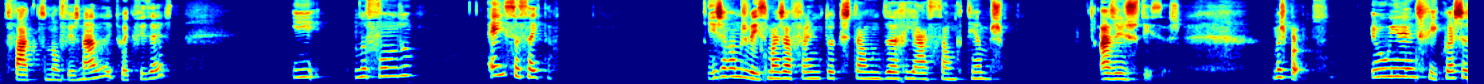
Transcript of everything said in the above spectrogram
de facto não fez nada e tu é que fizeste, e no fundo é isso, aceita. E já vamos ver isso mais à frente da questão da reação que temos às injustiças. Mas pronto, eu identifico esta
